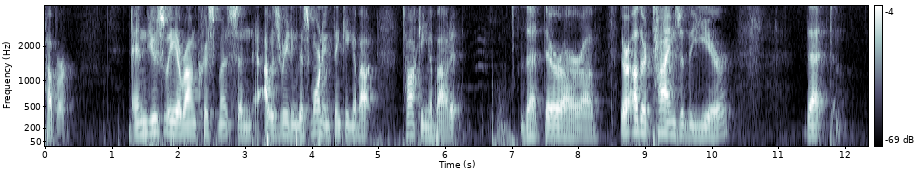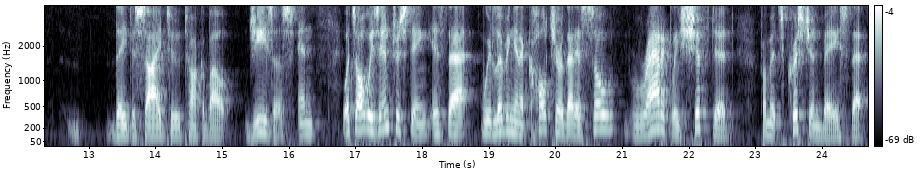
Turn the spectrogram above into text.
cover. And usually around Christmas, and I was reading this morning thinking about talking about it, that there are, uh, there are other times of the year that they decide to talk about Jesus. And what's always interesting is that we're living in a culture that is so radically shifted from its Christian base that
